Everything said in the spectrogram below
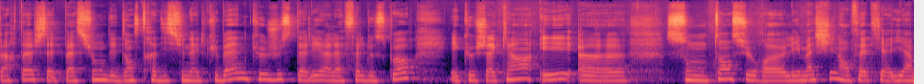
partages cette passion des danses traditionnelles cubaines que juste d'aller à la salle de sport et que chacun ait son temps sur les machines. En fait, il y a,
